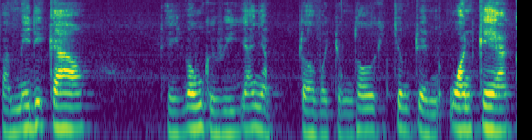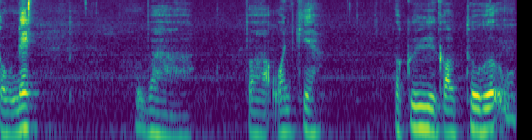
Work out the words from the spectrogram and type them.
và medical thì mong quý vị gia nhập tôi vào chúng tôi chương trình One Care Connect. Và và One Care và quý vị có thụ hưởng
